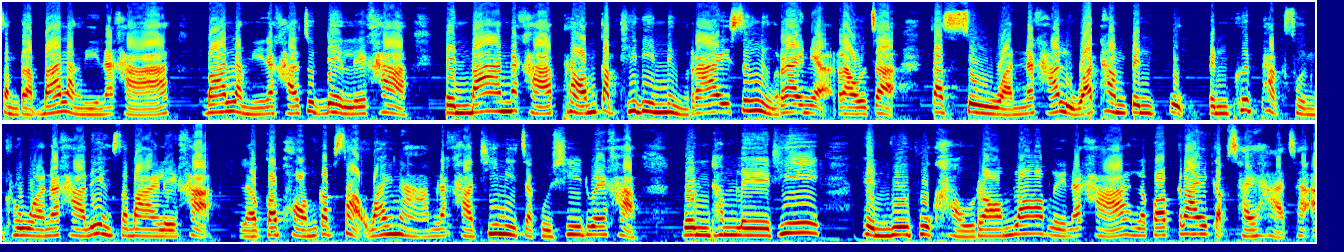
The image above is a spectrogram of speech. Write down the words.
สำหรับบ้านหลังนี้นะคะ บ้านหลังนี้นะคะ จุดเด่นเลยค่ะ เป็นบ้านนะคะ พร้อมกับที่ดินหนึ่งไร่ ซึ่งหนึ่งไร่เนี่ยเราจะจัดสวนนะคะ หรือว่าทำเป็นปลูกเป็นพืชผักสวนครัวนะคะ ได้อย่างสบายเลยค่ะ แล้วก็พร้อมกับสระว่ายน้ำนะคะ ที่มีจากุชี่ด้วยค่ะ บนทำเลที่เห็นวิวภูเขาล้อมรอบเลยนะคะ แล้วก็ใกล้กับชายหาดชะอ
